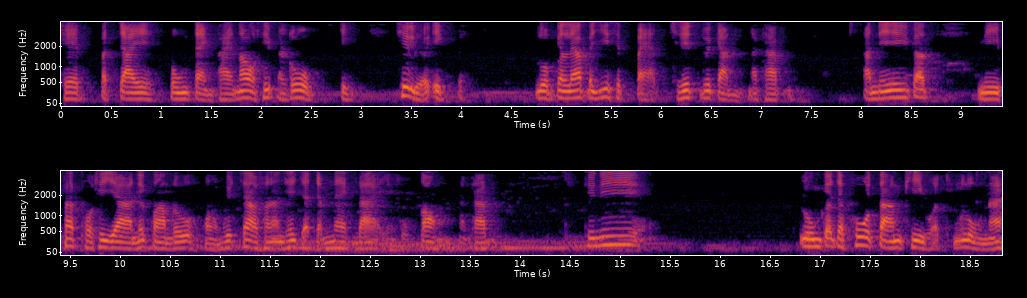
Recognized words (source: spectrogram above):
เหตุปัจจัยปรุงแต่งภายนอกที่เป็นรูปอีกที่เหลืออีก รวมกันแล้วเป็น 28 ชนิดด้วยกันนะครับ อันนี้ก็มีพระโพธิญาณหรือความรู้ของพระเจ้าเท่านั้นที่จะจำแนกได้อย่างถูกต้องนะครับ ทีนี้ลุงก็จะพูดตามคีย์เวิร์ดของลุงนะ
